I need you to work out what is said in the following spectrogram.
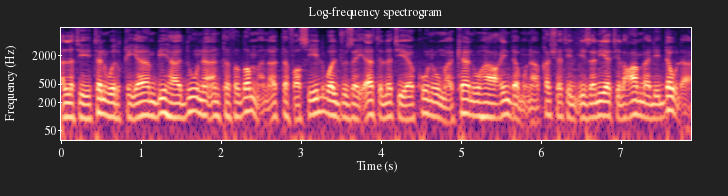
التي تنوي القيام بها دون أن تتضمن التفاصيل والجزيئات التي يكون مكانها عند مناقشة الميزانية العامة للدولة.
